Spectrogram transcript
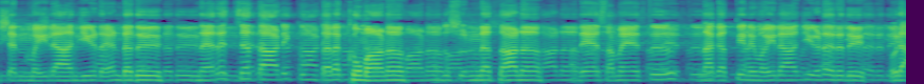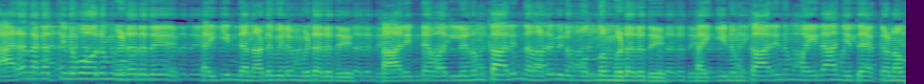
പുരുഷൻ മൈലാഞ്ചി നരച്ച താടിക്കും തലക്കുമാണ്. അത് സുന്നത്താണ്. അതേ സമയത്ത് നഖത്തിന് മൈലാഞ്ചി ഇടരുത്. ഒരു അരനഖത്തിന് പോലും ഇടരുത്. കയ്യിന്റെ നടുവിലും ഇടരുത്. കാലിന്റെ വല്ലിനും കാലിന്റെ നടുവിലും ഒന്നും ഇടരുത്. കയ്യിനും കാലിനും മൈലാഞ്ചി തേക്കണം.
